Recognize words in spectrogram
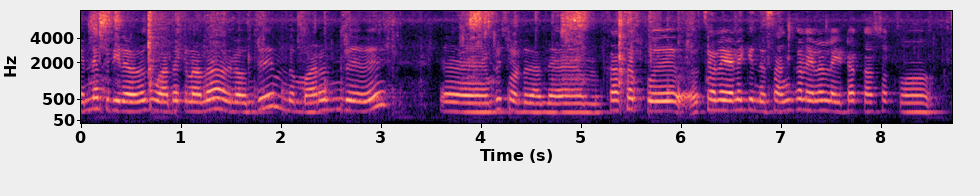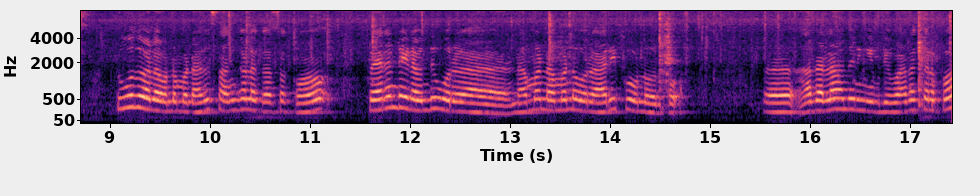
எண்ணெய் பிரிகிற அளவுக்கு வதக்கினா தான் அதில் வந்து இந்த மருந்து எப்படி சொல்கிறது அந்த கசப்பு சில இலைக்கு இந்த சங்கலையெல்லாம் லைட்டாக கசக்கும். தூதுவளை ஒன்றும் பண்ணாது சங்கலை கசக்கும். பிரண்டையில் வந்து ஒரு நம்ம நம நமன்னு ஒரு அரிப்பு ஒன்று இருக்கும். அதெல்லாம் வந்து நீங்கள் இப்படி வதக்கிறப்போ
